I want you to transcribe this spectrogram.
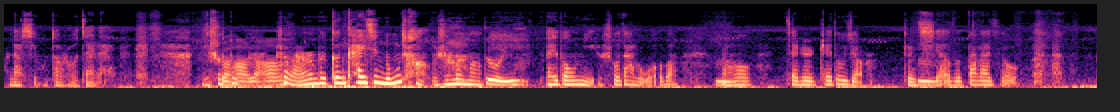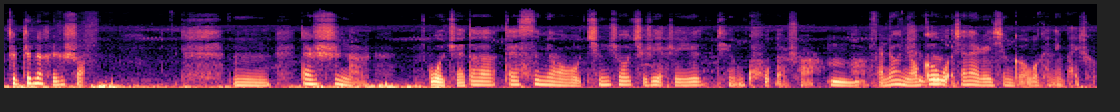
我说那行，到时候再来。你说多说好了啊。这玩意儿不跟开心农场似的吗？对，掰苞米，收大萝卜，然后在这儿摘豆角、整茄子、大辣椒，就真的很爽。嗯，但是呢，我觉得在寺庙清修其实也是一个挺苦的事儿。嗯啊，反正你要搁我现在这性格，我肯定白扯。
